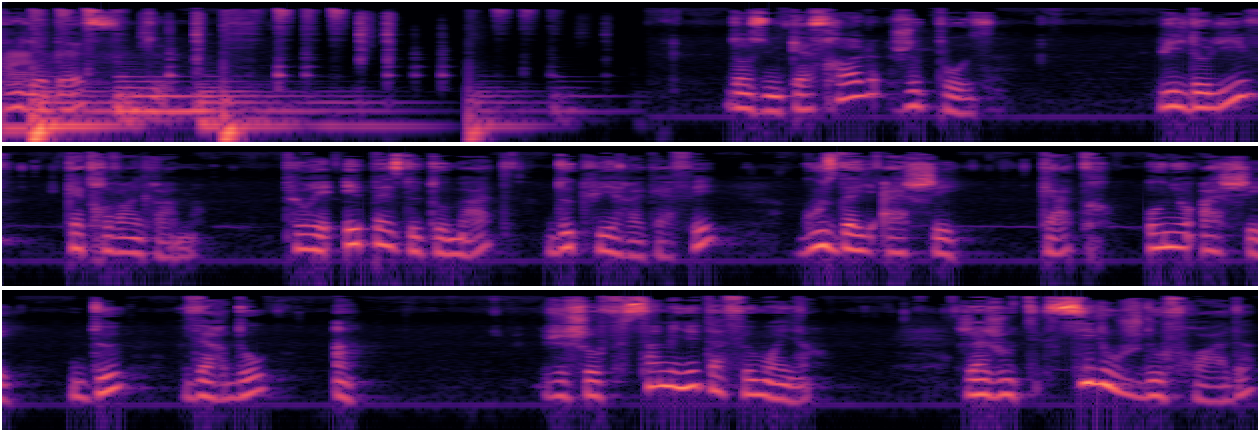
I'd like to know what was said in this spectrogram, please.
Bouillabaisse 2. Dans une casserole, je pose huile d'olive 80 g, purée épaisse de tomates 2 cuillères à café, gousse d'ail haché 4, oignons hachés 2, verre d'eau 1. Je chauffe 5 minutes à feu moyen. J'ajoute 6 louches d'eau froide,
